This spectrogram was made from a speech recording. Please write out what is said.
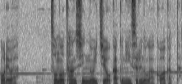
俺はその単身の位置を確認するのが怖かった。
